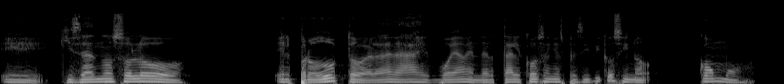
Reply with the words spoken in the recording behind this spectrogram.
eh, quizás no solo el producto, ¿verdad? Ay, voy a vender tal cosa en específico, sino cómo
